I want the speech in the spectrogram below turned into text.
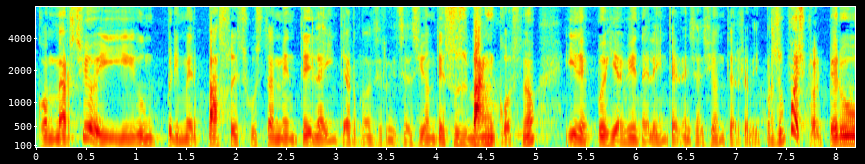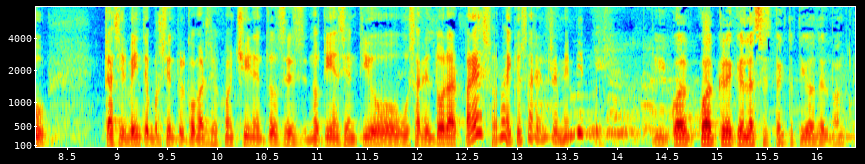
comercio y un primer paso es justamente la internacionalización de sus bancos, ¿no? Y después ya viene la internacionalización del renminbi. Por supuesto, el Perú casi el 20% del comercio es con China, entonces no tiene sentido usar el dólar para eso, no hay que usar el renminbi. Pues. ¿Y cuál, cuál cree que son las expectativas del banco?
